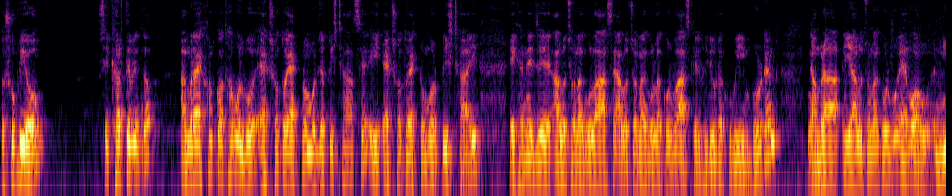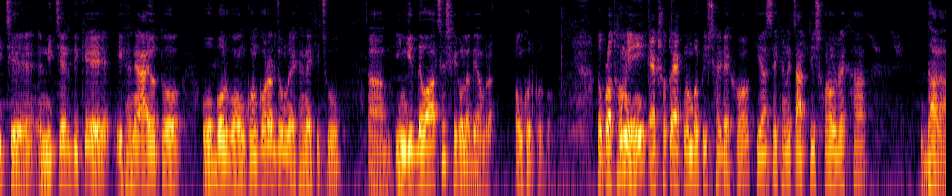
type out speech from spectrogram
তো সুপ্রিয় শিক্ষার্থীবৃন্দ, আমরা এখন কথা বলব একশত এক নম্বর যে পৃষ্ঠা আছে, এই একশত এক নম্বর পৃষ্ঠায় এখানে যে আলোচনাগুলো আছে, আলোচনাগুলো করব। আজকের ভিডিওটা খুবই ইম্পর্ট্যান্ট আমরা এই আলোচনা করব এবং নিচে, নিচের দিকে এখানে আয়ত ও বর্গ অঙ্কন করার জন্য এখানে কিছু ইঙ্গিত দেওয়া আছে, সেগুলো দিয়ে আমরা অঙ্কন করব। তো প্রথমেই একশত এক নম্বর পৃষ্ঠায় দেখো, কি আছে এখানে? চারটি সরল রেখা দ্বারা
